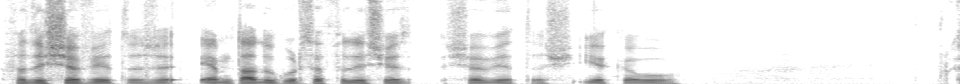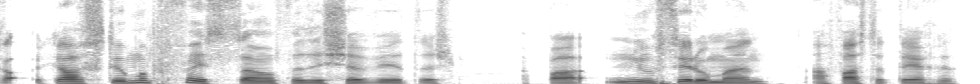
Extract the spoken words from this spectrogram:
Fazer chavetas. É metade do curso a fazer chavetas. E acabou. Porque elas têm uma perfeição a fazer chavetas. Epá, nenhum ser humano à face da Terra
